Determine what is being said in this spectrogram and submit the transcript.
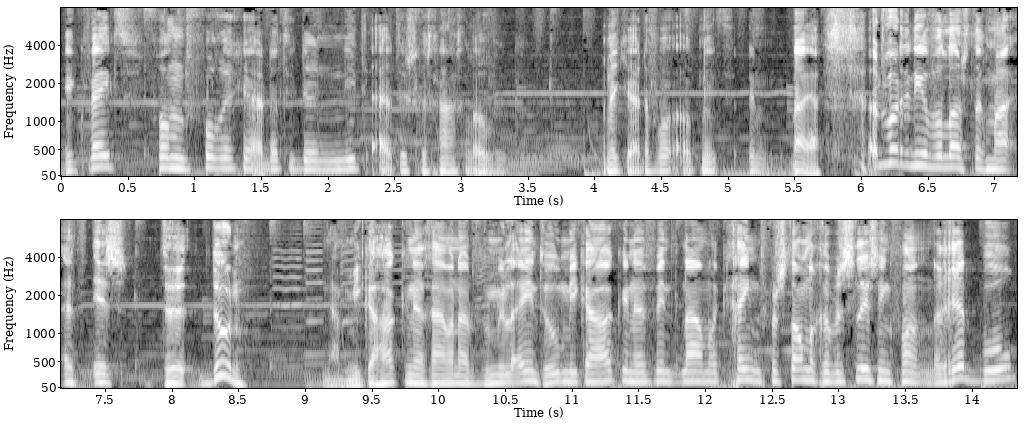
Ik weet van vorig jaar dat hij er niet uit is gegaan, geloof ik. En dat jaar daarvoor ook niet. En, nou ja, het wordt in ieder geval lastig, maar het is te doen. Nou, Mika Hakkinen gaan we naar de Formule 1 toe. Mika Hakkinen vindt het namelijk geen verstandige beslissing van Red Bull...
